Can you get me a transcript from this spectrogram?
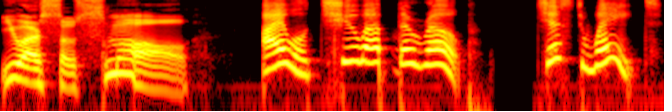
You are so small. I will chew up the rope. Just wait.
